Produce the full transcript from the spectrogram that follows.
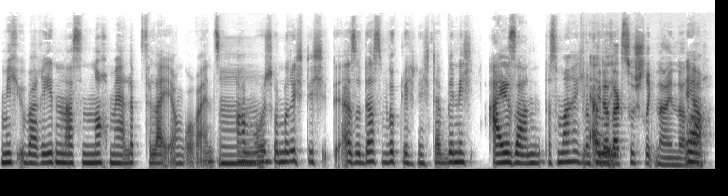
mich überreden lassen, noch mehr Lipfiller irgendwo reinzumachen, mm. wo ich schon richtig, also das wirklich nicht. Da bin ich eisern. Das mache ich. Okay, also da sagst du strikt nein dann ja. auch.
